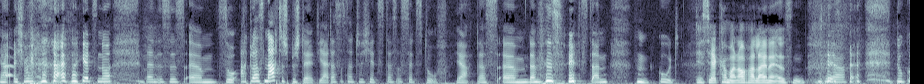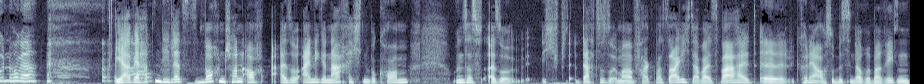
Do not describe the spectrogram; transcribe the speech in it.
Ja, ich würde einfach jetzt nur, dann ist es ähm, so, ach, du hast Nachtisch bestellt. Ja, das ist natürlich jetzt, das ist jetzt doof. Ja, das, ähm, da müssen wir jetzt dann, hm, gut. Dessert kann man auch alleine essen. Ja. Du, guten Hunger. Ja, wir hatten die letzten Wochen schon auch also einige Nachrichten bekommen. Und das, also ich dachte so immer, fuck, was sage ich da? Weil es war halt, äh, wir können ja auch so ein bisschen darüber reden,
